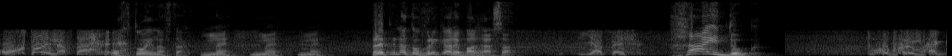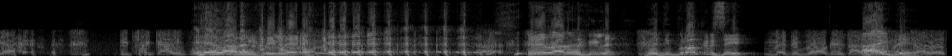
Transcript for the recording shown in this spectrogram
8 είναι αυτά. Οχτώ είναι αυτά. Ναι, ναι, ναι. Πρέπει να το βρήκα ρε μπαγάσα. Για πες. Χάιντουκ. Πω πω ρε μάγκα. Τι τσακάλι που Έλα ρε φίλε. Έλα ρε φίλε. Με την πρόκριση. Με την πρόκριση τα λέγαμε Άιντε, κιόλας.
